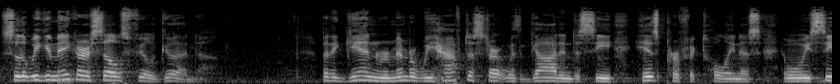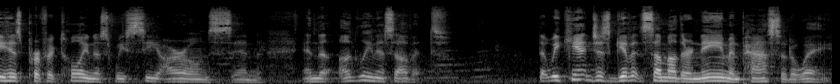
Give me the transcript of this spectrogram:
so that we can make ourselves feel good. But again, remember, we have to start with God and to see His perfect holiness. And when we see His perfect holiness, we see our own sin and the ugliness of it. That we can't just give it some other name and pass it away.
